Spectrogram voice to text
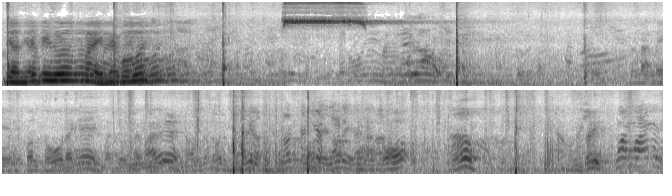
Điểm cho Vi Hương 7 14. Nó đánh nhảy nó để có. Không. Đây, ngoan ngoan đây.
